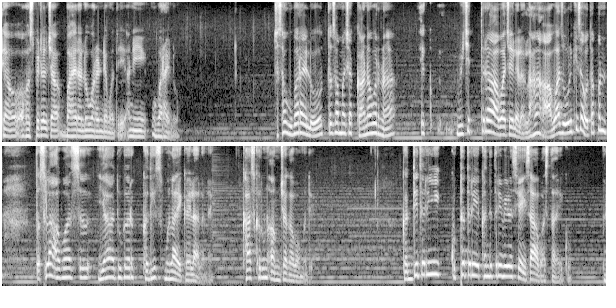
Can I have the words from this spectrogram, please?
त्या हॉस्पिटलच्या बाहेर आलो वरांड्यामध्ये आणि उभा राहिलो. जसा उभा राहिलो तसा माझ्या कानावर ना एक विचित्र आवाज यायला लागला. हा आवाज ओळखीचा होता पण तसला आवाज या अगोदर कधीच मला ऐकायला आला नाही. खास करून आमच्या गावामध्ये. कधीतरी कुठंतरी एखाद्या तरी वेळेस यायचा आवाज तर ऐकू. पण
